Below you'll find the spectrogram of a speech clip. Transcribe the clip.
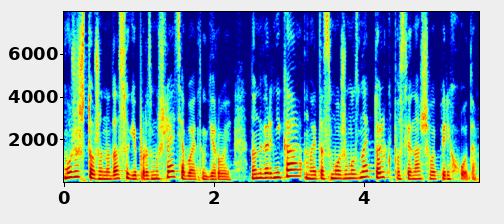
Можешь тоже на досуге поразмышлять об этом герое, но наверняка мы это сможем узнать только после нашего перехода.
